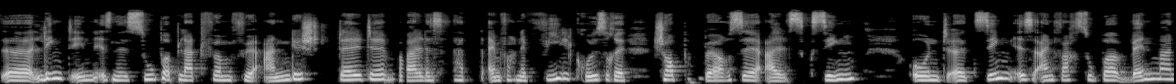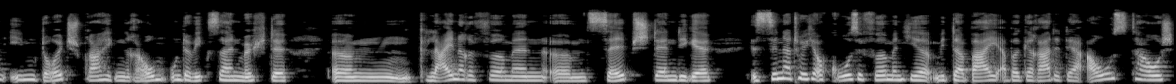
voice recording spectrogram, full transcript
Äh, LinkedIn ist eine super Plattform für Angestellte, weil das hat einfach eine viel größere Jobbörse als Xing. Und äh, Xing ist einfach super, wenn man im deutschsprachigen Raum unterwegs sein möchte. Ähm, kleinere Firmen, ähm, Selbstständige. Es sind natürlich auch große Firmen hier mit dabei, aber gerade der Austausch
